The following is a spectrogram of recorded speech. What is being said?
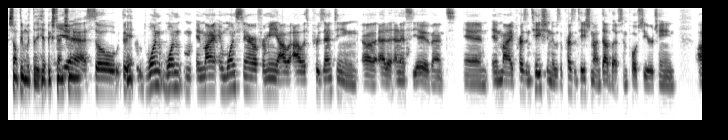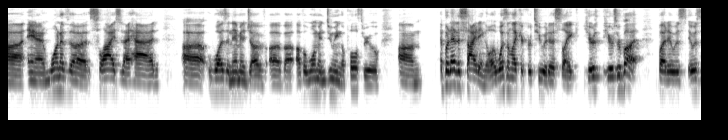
something with the hip extension. Yeah. So the and, one one in my in one scenario for me, I, I was presenting uh, at an NSCA event, and in my presentation, it was a presentation on deadlifts and posterior chain. Uh, and one of the slides that I had uh, was an image of of, uh, of a woman doing a pull through. Um, but at a side angle. It wasn't like a gratuitous like here's here's her butt, but it was it was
